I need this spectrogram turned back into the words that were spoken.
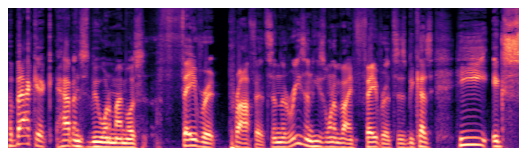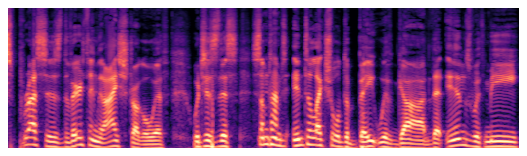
Habakkuk happens to be one of my most favorite prophets. And the reason he's one of my favorites is because he expresses the very thing that I struggle with, which is this sometimes intellectual debate with God that ends with me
